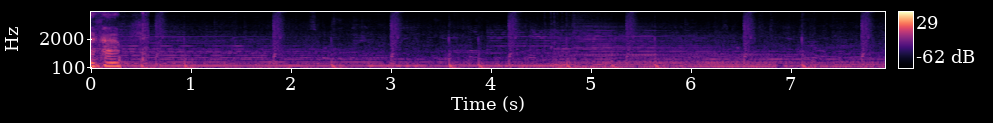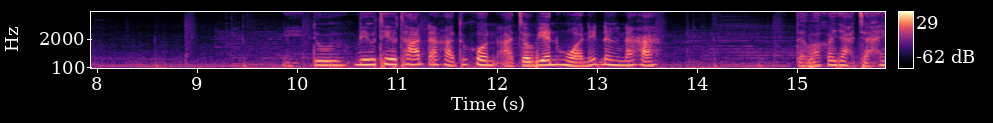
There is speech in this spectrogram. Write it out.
นะคะ นี่ดูวิวทิวทัศน์นะคะ ทุกคนอาจจะเวียนหัวนิดนึงนะคะ แต่ว่าก็อยากจะให้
